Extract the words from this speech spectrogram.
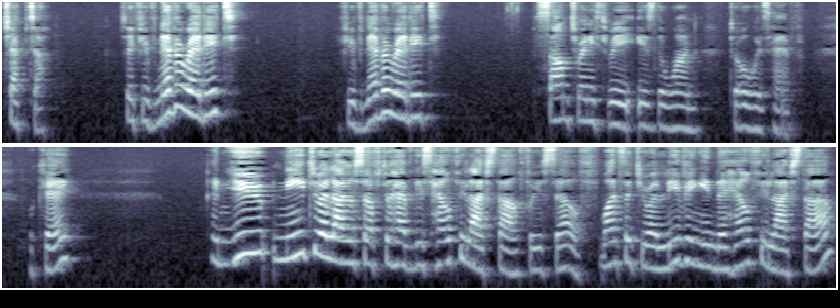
chapter. So if you've never read it, if you've never read it, Psalm 23 is the one to always have. Okay? And you need to allow yourself to have this healthy lifestyle for yourself. Once that you are living in the healthy lifestyle,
